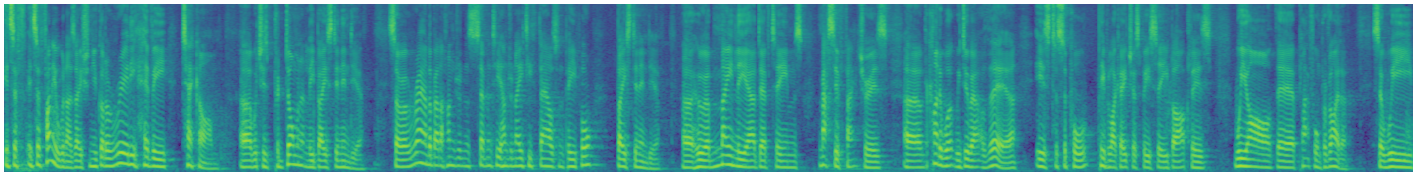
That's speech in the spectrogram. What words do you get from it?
it's a, it's a funny organisation. You've got a really heavy tech arm uh, which is predominantly based in India. So around about 170, 180,000 people based in India. Uh, who are mainly our dev teams, massive factories. Uh, the kind of work we do out of there is to support people like HSBC, Barclays. We are their platform provider. So we,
